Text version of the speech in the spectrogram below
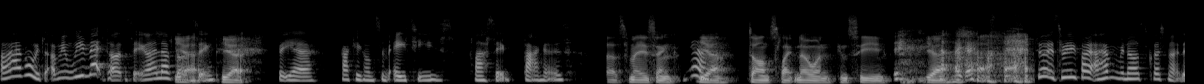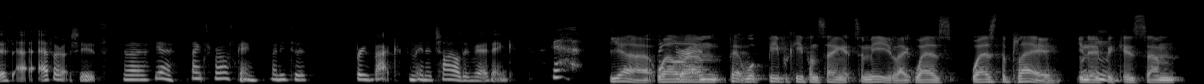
I've always. I mean, we met dancing. I love Yeah, dancing, yeah, but yeah, cracking on some '80s classic bangers. That's amazing. Yeah. Yeah. dance like no one can see you. Yeah, I guess. You know, it's really funny. I haven't been asked a question like this ever, actually. It's, uh, yeah, thanks for asking. I need to bring back some inner child in me, I think. Yeah, you, well, Ryan. um, people keep on saying it to me, like, where's where's the play? You know, Mm. because um,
